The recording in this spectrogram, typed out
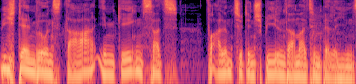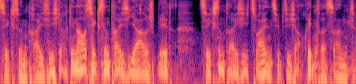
wie stellen wir uns da im Gegensatz vor allem zu den Spielen damals in Berlin, 36, genau 36 Jahre später, 36, 72, auch interessant.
